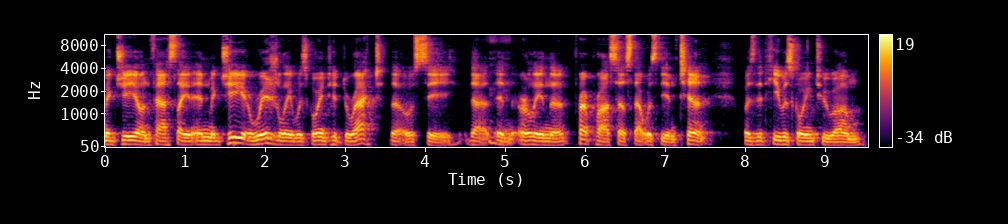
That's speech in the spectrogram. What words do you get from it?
McG on Fastlane, and McG originally was going to direct the OC. That mm-hmm. in, early in the prep process, that was the intent was that he was going to um,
